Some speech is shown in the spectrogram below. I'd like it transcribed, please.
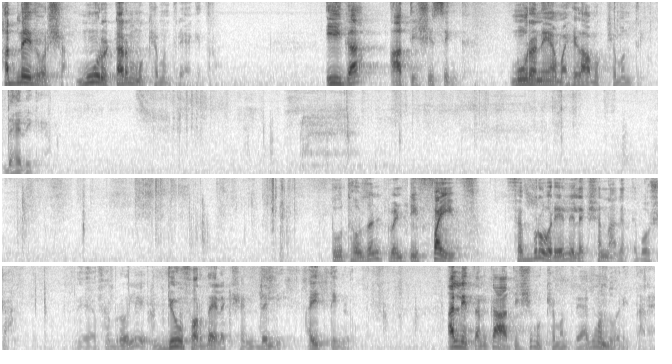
ಹದಿನೈದು ವರ್ಷ ಮೂರು ಟರ್ಮ್ ಮುಖ್ಯಮಂತ್ರಿ ಆಗಿದ್ದರು ಈಗ ಆತಿಶಿ ಸಿಂಗ್ ಮೂರನೆಯ ಮಹಿಳಾ ಮುಖ್ಯಮಂತ್ರಿ ದೆಹಲಿಗೆ ಟೂ ಥೌಸಂಡ್ ಟ್ವೆಂಟಿ ಫೈವ್ ಫೆಬ್ರವರಿಯಲ್ಲಿ ಎಲೆಕ್ಷನ್ ಆಗುತ್ತೆ ಬಹುಶಃ. February due for the election Delhi ಐದು ತಿಂಗಳು. ಅಲ್ಲಿ ತನಕ ಆತಿಶಿ ಮುಖ್ಯಮಂತ್ರಿಯಾಗಿ ಮುಂದುವರಿತಾರೆ.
